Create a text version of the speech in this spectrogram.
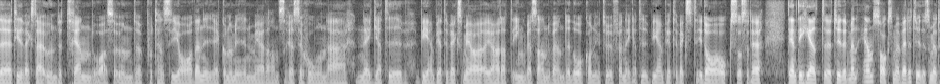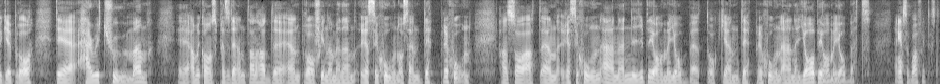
eh, tillväxt är under trend då, alltså under potentialen i ekonomin medan recession är negativ BNP-tillväxt. Men jag, jag hörde att Ingves använder lågkonjunktur för negativ BNP-tillväxt idag också så det, det är inte helt eh, tydligt. Men en sak som är väldigt tydlig som jag tycker är bra det är Harry Truman, eh, amerikansk president. Han hade en bra skillnad mellan recession och sen depression. Han sa att en recession är när ni blir av med jobbet och en depression är när jag blir av med jobbet. Det är ganska bra faktiskt.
